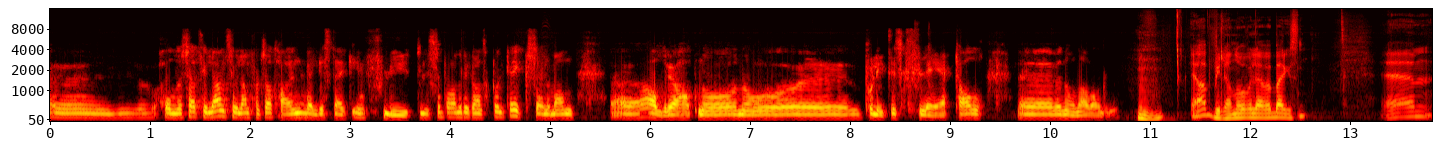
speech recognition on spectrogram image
øh, holder seg til han, så vil han fortsatt ha en veldig sterk innflytelse på amerikansk politikk, selv om han øh, aldri har hatt noe, noe øh, politisk flertall ved noen av valgene. Mm. Ja, Vil han overleve Bergesen? Um,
